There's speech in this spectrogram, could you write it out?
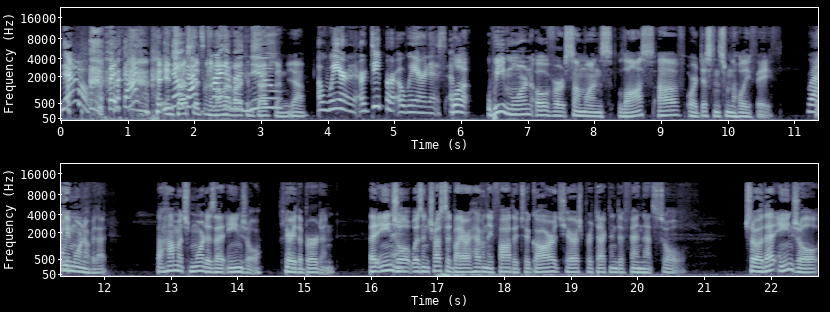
know, but that you know, that's from the kind moment of our a new conception. Yeah. awareness or deeper awareness. Of, Well, we mourn over someone's loss of or distance from the holy faith. right? We mourn over that. But how much more does that angel carry the burden? That angel was entrusted by our Heavenly Father to guard, cherish, protect, and defend that soul. So that angel,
